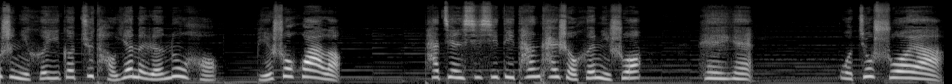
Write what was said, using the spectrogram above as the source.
是你和一个巨讨厌的人怒吼：“别说话了。”他贱兮兮地摊开手和你说：“嘿嘿，我就说呀。”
